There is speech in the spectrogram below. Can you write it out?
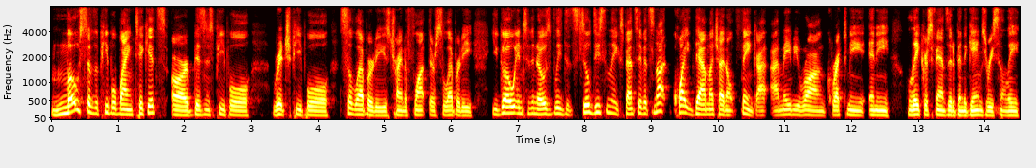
Most of the people buying tickets are business people, rich people, celebrities trying to flaunt their celebrity. You go into the nosebleeds; it's still decently expensive. It's not quite that much, I don't think. I, I may be wrong. Correct me, any Lakers fans that have been to games recently.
